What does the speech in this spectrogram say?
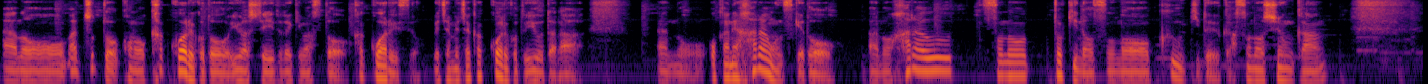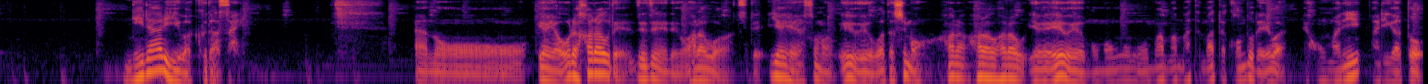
あのまあちょっとこのカッコ悪いことを言わせていただきますと、カッコ悪いですよ。めちゃめちゃカッコ悪いこと言うたら、あの、お金払うんすけど、あの、払うその時のその空気というか、その瞬間、2ラリーはください。あのー、いやいや、俺払うで、全然ええで、払うわ、つって。いやいや、その、ええよえよ、私も払払う払う。いや、ええよええよ、もう、もう、もう、ま、ま、また、また今度でええわ。ほんまにありがとう。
